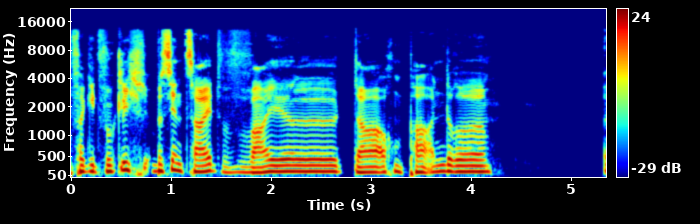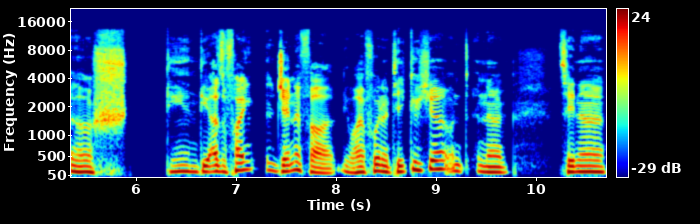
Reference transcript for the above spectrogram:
vergeht wirklich ein bisschen Zeit, weil da auch ein paar andere äh, stehen, die, also vor allem Jennifer, die war ja vorhin in der Teeküche und in der Szene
